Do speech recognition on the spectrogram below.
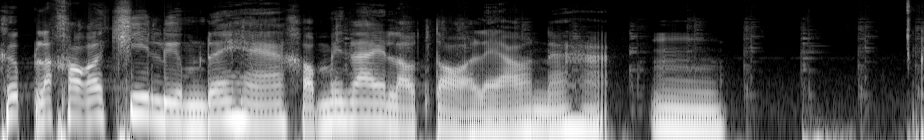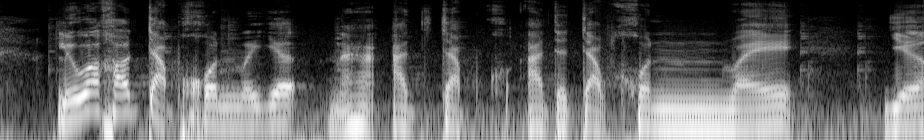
คึบแล้วเขาก็ขี้ลืมด้วยแฮะเขาไม่ไล่เราต่อแล้วนะฮะ อืม หรือว่าเขาจับคนไว้เยอะนะฮะอาจจะจับอาจจะจับคนไว้เยอะ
